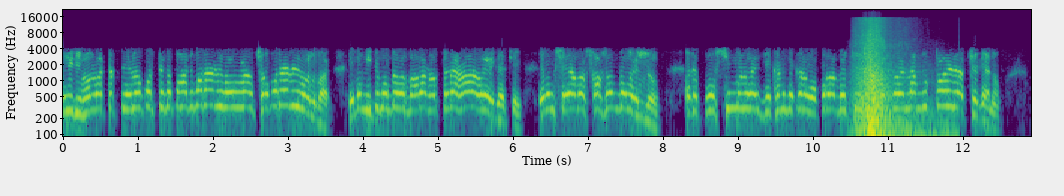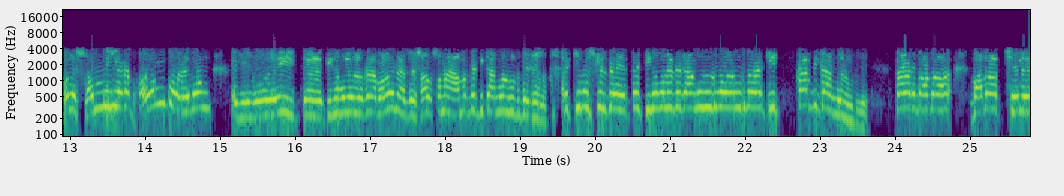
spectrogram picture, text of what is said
এই রিভলভারটা পেল থেকে পাঁচ বরের রিভলভার ছ বরের রিভলভার এবং ইতিমধ্যে ওর বাবা ঘর থেকে হাওয়া হয়ে গেছে। এবং সে আবার শাসক দলের লোক। আচ্ছা পশ্চিমবঙ্গে যেখানে যেখানে অপরাধ হচ্ছে, শাসক দলের নাম যুক্ত হয়ে যাচ্ছে কেন? ফলে সব মিলিয়ে একটা ভয়ঙ্কর এবং এই তৃণমূলের লোকেরা বলে না যে সব সময় আমাদের দিকে আঙুল উঠবে কেন? আরে কি মুশকিল এতে তৃণমূলের দিকে আঙুল উঠবে উঠবে না কি কার দিকে আঙুল উঠবে? তার বাবা, বাবার ছেলে,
